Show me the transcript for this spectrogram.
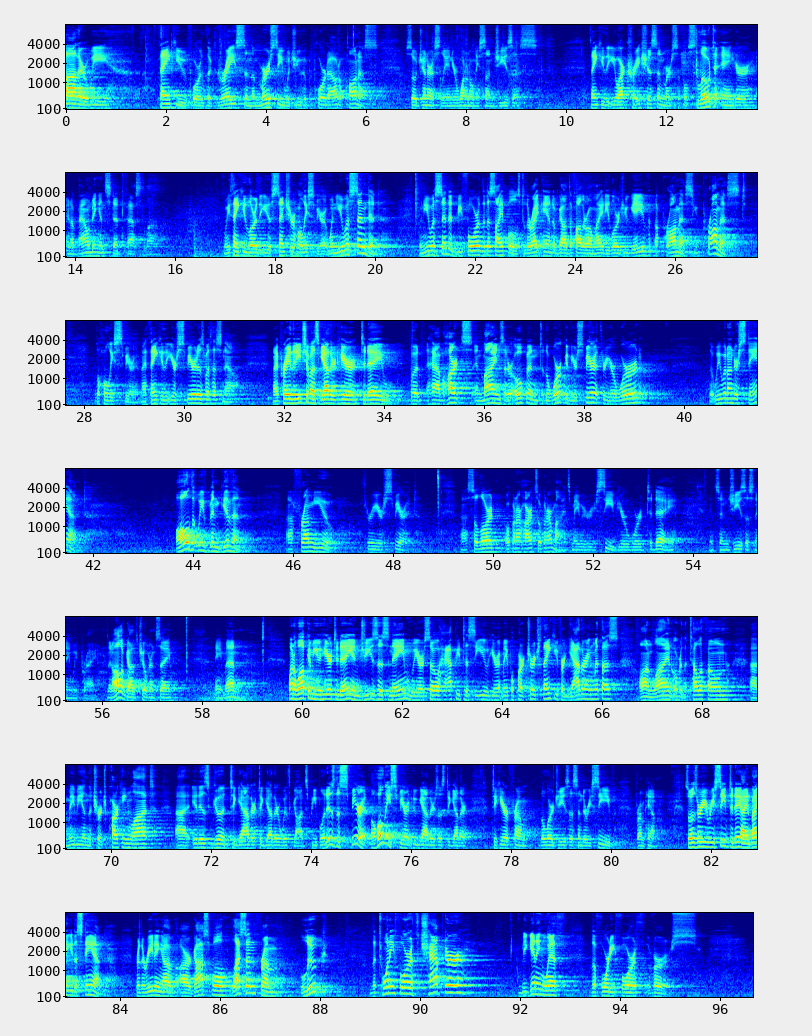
Father, we thank you for the grace and the mercy which you have poured out upon us so generously in your one and only Son, Jesus. Thank you that you are gracious and merciful, slow to anger, and abounding in steadfast love. We thank you, Lord, that you have sent your Holy Spirit. When you ascended, when you ascended before the disciples to the right hand of God the Father Almighty, Lord, you gave a promise. You promised the Holy Spirit. And I thank you that your Spirit is with us now. And I pray that each of us gathered here today would have hearts and minds that are open to the work of your Spirit through your word, that we would understand all that we've been given uh, from you through your Spirit. Uh, so, Lord, open our hearts, open our minds. May we receive your word today. It's in Jesus' name we pray. And all of God's children say, Amen. I want to welcome you here today in Jesus' name. We are so happy to see you here at Maple Park Church. Thank you for gathering with us online, over the telephone, uh, maybe in the church parking lot. Uh, it is good to gather together with God's people. It is the Spirit, the Holy Spirit, who gathers us together to hear from the Lord Jesus and to receive from Him. So, as we receive today, I invite you to stand for the reading of our gospel lesson from Luke, the 24th chapter, beginning with the 44th verse.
